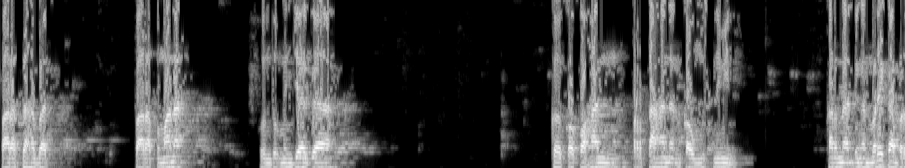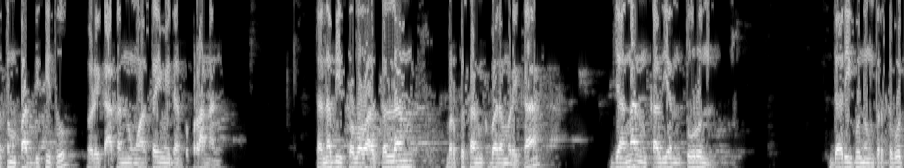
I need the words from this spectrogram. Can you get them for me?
para sahabat, para pemanah untuk menjaga kekokohan pertahanan kaum muslimin. Karena dengan mereka bertempat di situ, mereka akan menguasai medan peperangan. Dan Nabi SAW berpesan kepada mereka, jangan kalian turun dari gunung tersebut,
